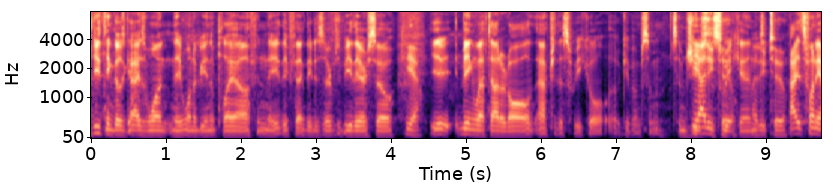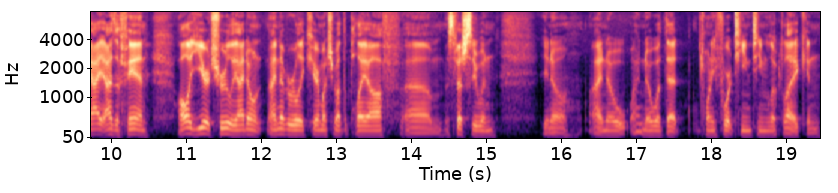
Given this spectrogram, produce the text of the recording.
do think those guys want they want to be in the playoff and they, they feel like they deserve to be there. So yeah, being left out at all after this week will, will give them some some juice yeah, this too. weekend. I do too. I, it's funny. I as a fan all year, truly, I don't. I never really care much about the playoff, um, especially when you know I know I know what that 2014 team looked like and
